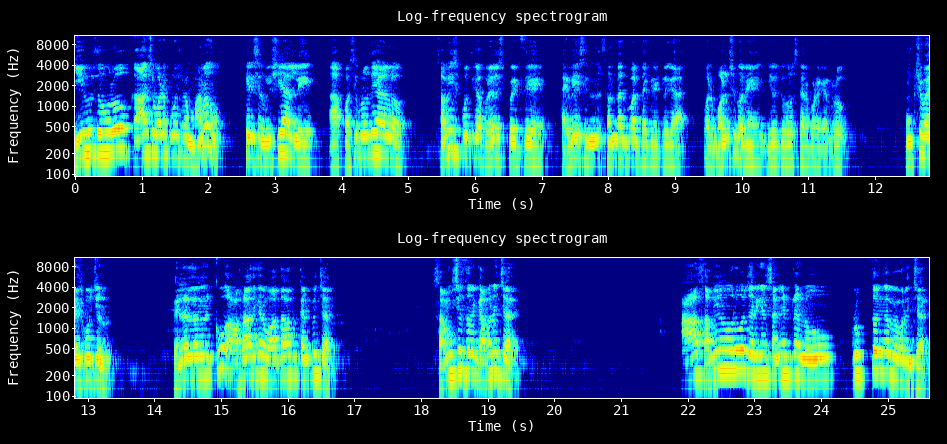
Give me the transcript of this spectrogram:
జీవితంలో కాచి వడపోసిన మనం తెలిసిన విషయాల్ని ఆ పసి హృదయాల్లో సమయస్ఫూర్తిగా ప్రవేశపెడితే అవే సందర్భాలు తగినట్లుగా వాళ్ళు మలుచుకొని జీవితంలో స్థిరపడగలరు. ముఖ్యమైన సూచనలు. పిల్లలకు ఆహ్లాదకర వాతావరణం కల్పించాలి. సమస్యలను గమనించాలి. ఆ సమయంలో జరిగిన సంఘటనలను క్లుప్తంగా వివరించాలి.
